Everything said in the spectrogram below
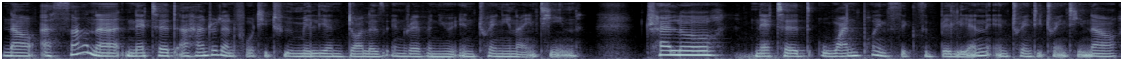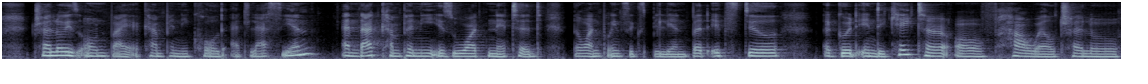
Now, Asana netted $142 million in revenue in 2019. Trello netted 1.6 billion in 2020. Now, Trello is owned by a company called Atlassian, and that company is what netted the 1.6 billion, but it's still a good indicator of how well Trello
